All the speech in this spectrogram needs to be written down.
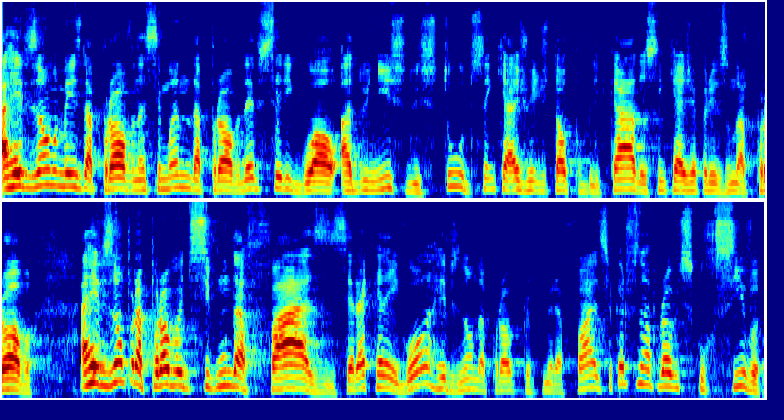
A revisão no mês da prova, na semana da prova, deve ser igual à do início do estudo, sem que haja um edital publicado, sem que haja a previsão da prova. A revisão para a prova de segunda fase, será que ela é igual à revisão da prova para a primeira fase? Se eu quero fazer uma prova discursiva,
